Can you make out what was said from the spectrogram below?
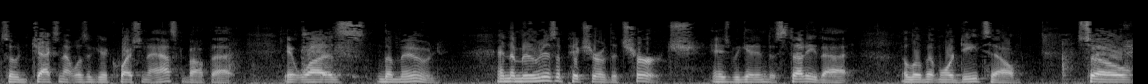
So Jackson, that was a good question to ask about that. It was the moon. And the moon is a picture of the church as we get into study that a little bit more detail. So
